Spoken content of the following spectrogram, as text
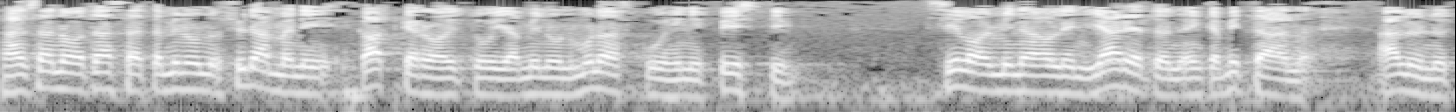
hän sanoo tässä, että minun sydämeni katkeroitui ja minun munaskuihini pisti. Silloin minä olin järjetön enkä mitään älynyt,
